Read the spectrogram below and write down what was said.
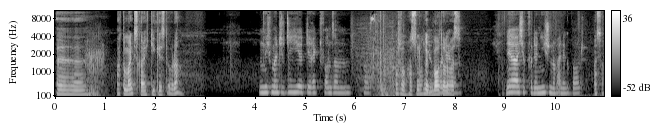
Äh. Ach, du meintest gar nicht die Kiste, oder? Und ich meinte die hier direkt vor unserem Haus. Achso, hast du noch eine Hier gebaut oder der- was? Ja, ich habe vor der Nische noch eine gebaut. Achso.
